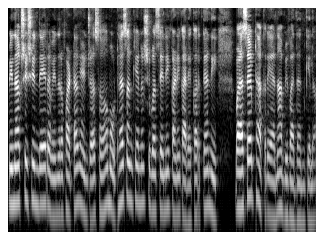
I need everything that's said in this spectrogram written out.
मीनाक्षी शिंदे रवींद्र फाटक यांच्यासह मोठ्या संख्येनं शिवसैनिक आणि कार्यकर्त्यांनी बाळासाहेब ठाकरे यांना अभिवादन केलं.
